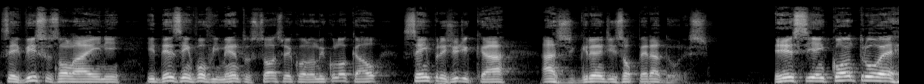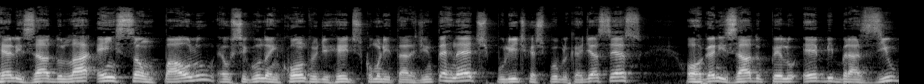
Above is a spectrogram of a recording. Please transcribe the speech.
serviços online e desenvolvimento socioeconômico local, sem prejudicar as grandes operadoras. Esse encontro é realizado lá em São Paulo, é o segundo encontro de redes comunitárias de internet, políticas públicas de acesso, organizado pelo EB Brasil,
